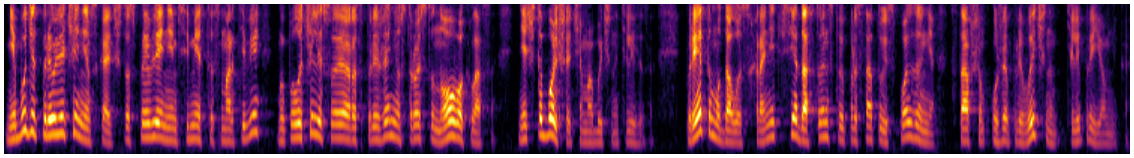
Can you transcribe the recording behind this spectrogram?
Не будет преувеличением сказать, что с появлением семейства Smart TV мы получили в свое распоряжение устройство нового класса, нечто большее, чем обычный телевизор. При этом удалось сохранить все достоинства и простоту использования, ставшим уже привычным телеприемника.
